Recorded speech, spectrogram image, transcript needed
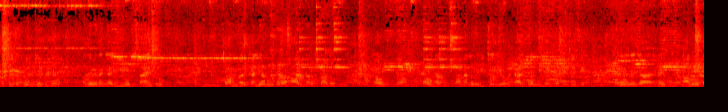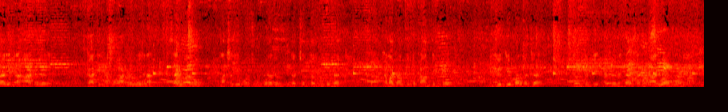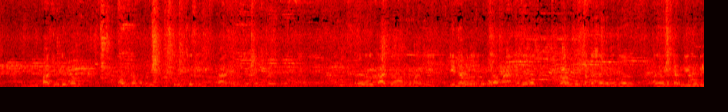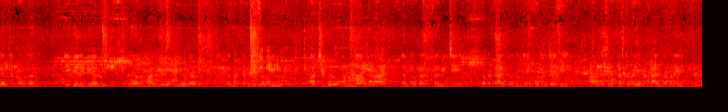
ప్రత్యేక పూజలు జరిపించారు. అదేవిధంగా ఈరోజు సాయంత్రం స్వామివారి కళ్యాణం కూడా ఆరున్నర స్టార్ట్ అవుతుంది. కావున కావున తామెల్లరూ ఇచ్చేది ఒక కార్యక్రమం ఏర్పాటు చేసి అదేవిధంగా రేపు నాలుగో తారీఖున ఆఖరి కార్తీక మాసం ఆఖరి రోజున శనివారం లక్ష దీపోత్సవం కూడా జరుగుతుంది. అత్యంత అద్భుతంగా కళాకాంతులతో కాంతులతో విద్యుత్ దీపాల మధ్య జరుగుతుంది. అదేవిధంగా శని ఆదివారం నాడు ఉమ్, దీపాలు కావున తామందరూ దృష్టికి ఇచ్చేసి కార్యక్రమం చేసుకోవడం జరుగుతుంది అదేవిధంగా ఈ కార్యక్రమానికి మరి ఈ నెల రోజులు కూడా మా ఎమ్మెల్యే గారు ద్వారంపూడి చంద్రశేఖర్ రెడ్డి గారు అదేవిధంగా కర్నూలు రెడ్డి గారు చంద్రబాబు గారు డికే రెడ్డి గారు అదేవిధంగా మా ఈఓ గారు అదే మా కమిటీ సభ్యులు అర్చకులు అందరూ కూడా ఎంతో శ్రమించి ఈ యొక్క కార్యక్రమం జయప్రదం చేసి ఆంధ్రప్రదేశ్లో కష్టపడి యొక్క కార్యక్రమాన్ని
